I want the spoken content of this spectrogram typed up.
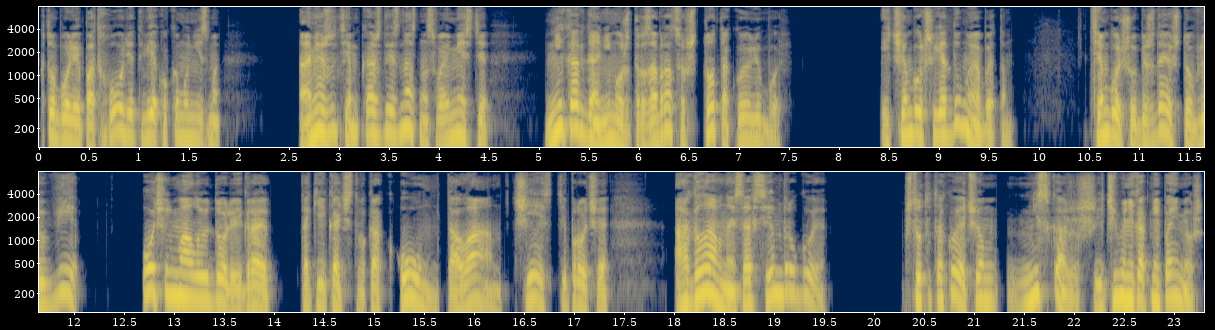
кто более подходит веку коммунизма. А между тем, каждый из нас на своем месте никогда не может разобраться, что такое любовь. И чем больше я думаю об этом, тем больше убеждаюсь, что в любви очень малую долю играют такие качества, как ум, талант, честь и прочее, а главное — совсем другое. Что-то такое, о чем не скажешь и чего никак не поймешь.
